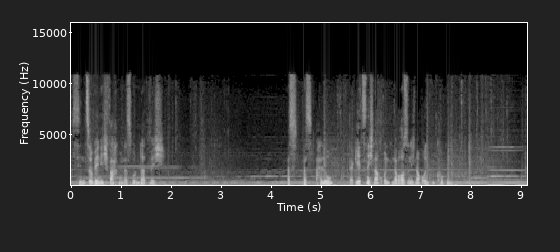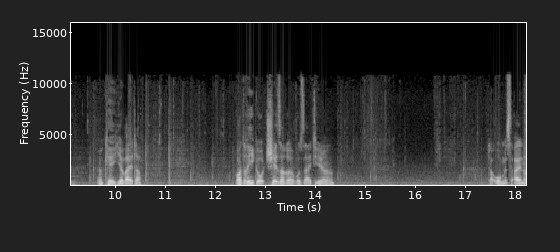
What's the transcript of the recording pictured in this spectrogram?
Sind so wenig Wachen, das wundert mich. Was, was, hallo? Da geht's nicht nach unten, da brauchst du nicht nach unten gucken. Okay, hier weiter. Rodrigo, Cesare, wo seid ihr? Da oben ist einer.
